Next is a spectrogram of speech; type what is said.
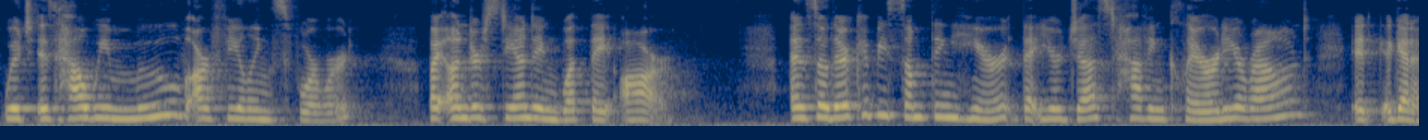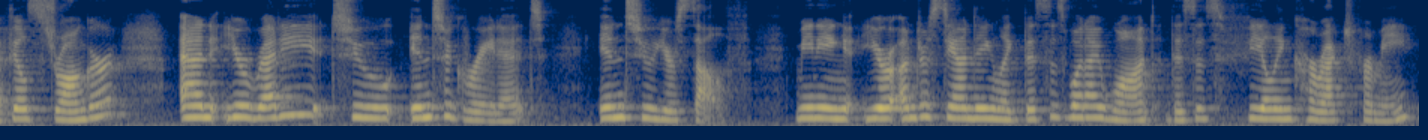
which is how we move our feelings forward by understanding what they are. And so there could be something here that you're just having clarity around. It again, it feels stronger and you're ready to integrate it into yourself. Meaning you're understanding like this is what I want, this is feeling correct for me.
